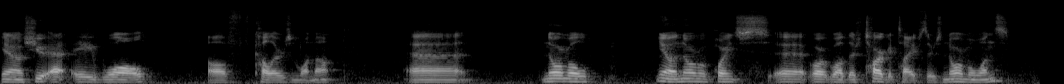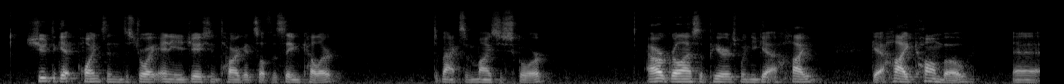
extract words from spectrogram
you know shoot at a wall of colors and whatnot. Uh, normal you know normal points uh, or well there's target types. There's normal ones. Shoot to get points and destroy any adjacent targets of the same color to maximize your score. Hourglass appears when you get a high get high combo. Uh,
